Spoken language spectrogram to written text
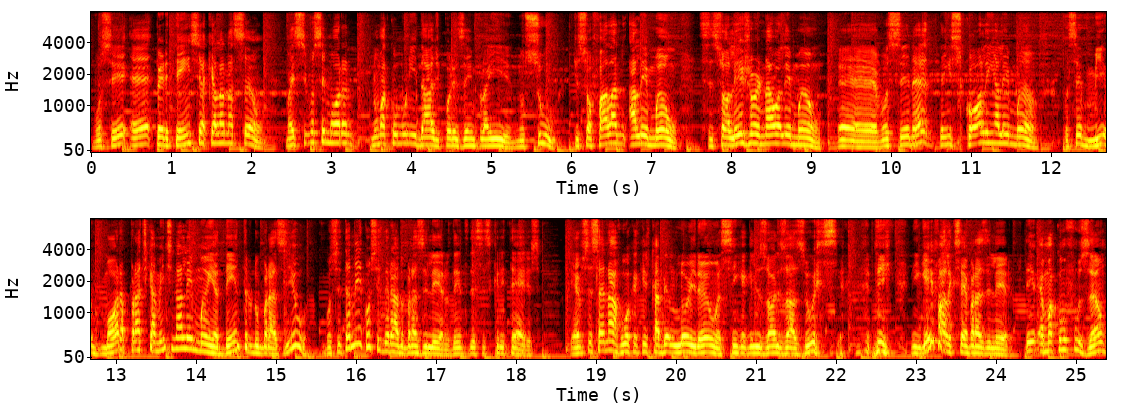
você é pertence àquela nação. Mas se você mora numa comunidade, por exemplo, aí no sul, que só fala alemão, você só lê jornal alemão, é, você né, tem escola em alemão, você mora praticamente na Alemanha, dentro do Brasil, você também é considerado brasileiro dentro desses critérios. E aí você sai na rua com aquele cabelo loirão, assim, com aqueles olhos azuis. Ninguém fala que você é brasileiro. é uma confusão.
